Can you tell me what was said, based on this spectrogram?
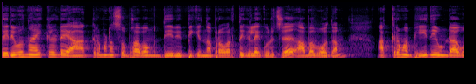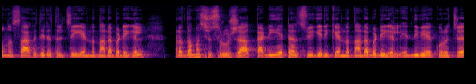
തെരുവു നായ്ക്കളുടെ ആക്രമണ സ്വഭാവം ഉദ്ദീപിപ്പിക്കുന്ന പ്രവർത്തികളെക്കുറിച്ച് അവബോധം അക്രമഭീതി ഉണ്ടാകുന്ന സാഹചര്യത്തിൽ ചെയ്യേണ്ട നടപടികൾ പ്രഥമ ശുശ്രൂഷ കടിയേറ്റാൽ സ്വീകരിക്കേണ്ട നടപടികൾ എന്നിവയെക്കുറിച്ച്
